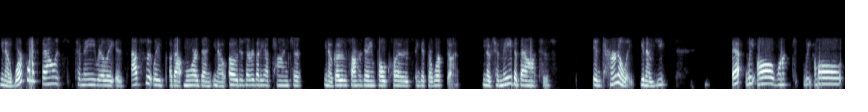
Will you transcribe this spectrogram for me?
you know, work life balance to me really is absolutely about more than, you know, oh, does everybody have time to, you know, go to the soccer game, fold clothes, and get their work done? You know, to me, the balance is internally. You know, you eh, we all want we all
